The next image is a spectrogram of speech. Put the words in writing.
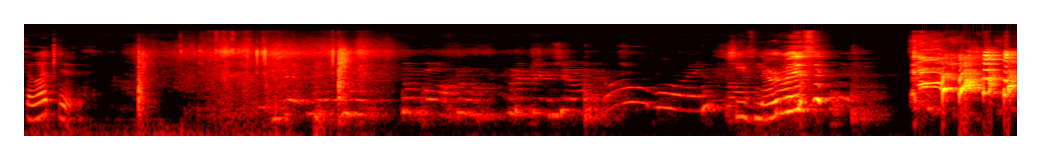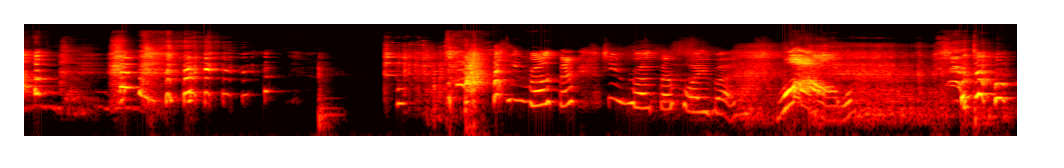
So let's do this. She's nervous. he wrote their, she wrote their play button. Wow! oh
